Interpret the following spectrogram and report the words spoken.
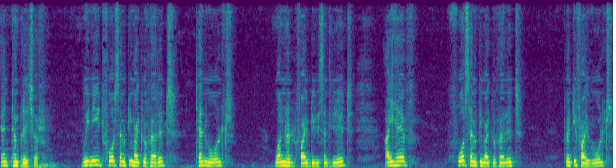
and temperature. We need 470 microfarad 10 volt 105 degree centigrade. I have 470 microfarad 25 volt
